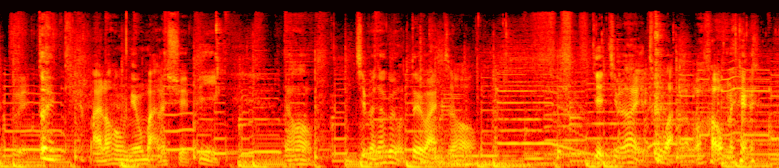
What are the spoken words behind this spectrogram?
来兑。对，买了红牛，买了雪碧，然后基本上各种兑完之后，也基本上也吐完了嘛，后面。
